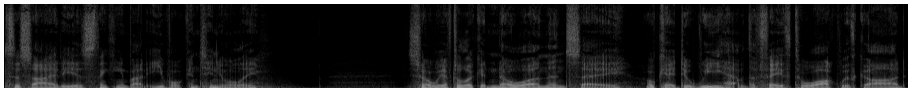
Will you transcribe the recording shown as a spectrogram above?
society is thinking about evil continually. So we have to look at Noah and then say, okay, do we have the faith to walk with God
